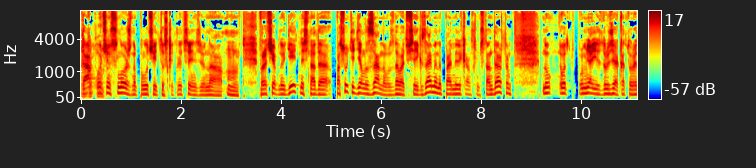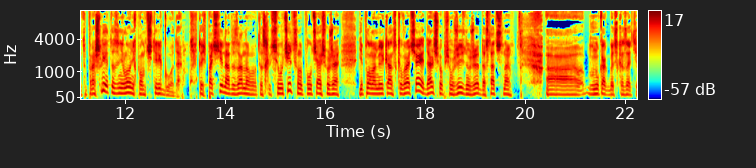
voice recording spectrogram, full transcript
Там диплом. очень сложно получить, так сказать, лицензию на м, врачебную деятельность. Надо, по сути дела, заново сдавать все экзамены по американским стандартам. Ну, вот у меня есть друзья, которые это прошли, это заняло у них, по-моему, 4 года. То есть почти надо заново, так сказать, все учиться, но получаешь уже диплом американского врача, и дальше, в общем, жизнь уже достаточно, а, ну, как бы сказать,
